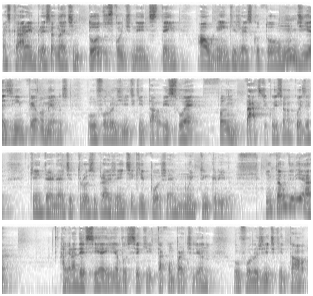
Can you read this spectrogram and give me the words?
Mas, cara, é impressionante. Em todos os continentes tem alguém que já escutou um diazinho, pelo menos, ufologia de quintal. Isso é fantástico. Isso é uma coisa que a internet trouxe pra gente e que, poxa, é muito incrível. Então, queria agradecer aí a você que está compartilhando Ufologia de Quintal.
